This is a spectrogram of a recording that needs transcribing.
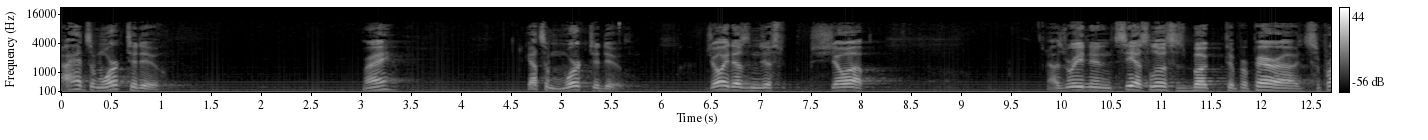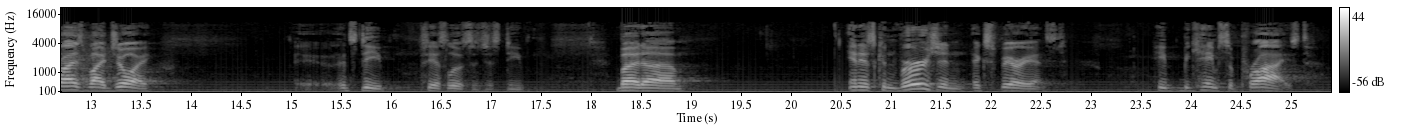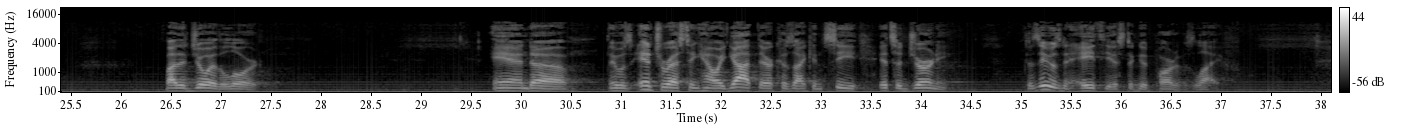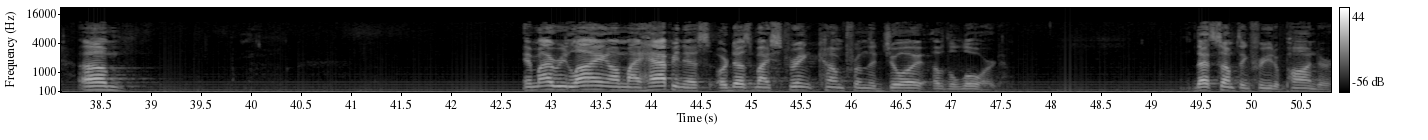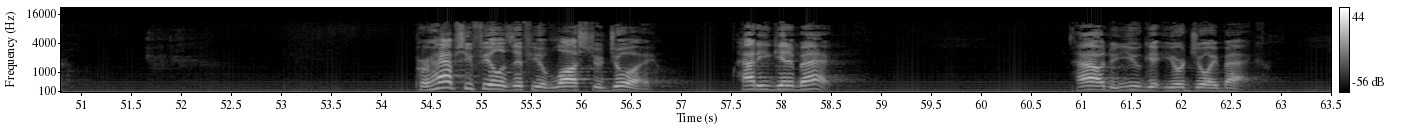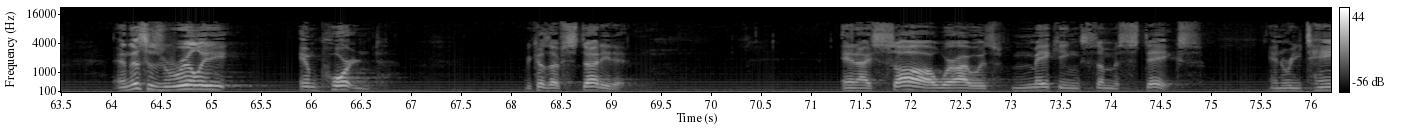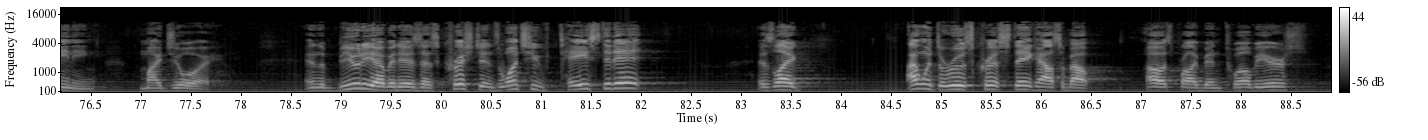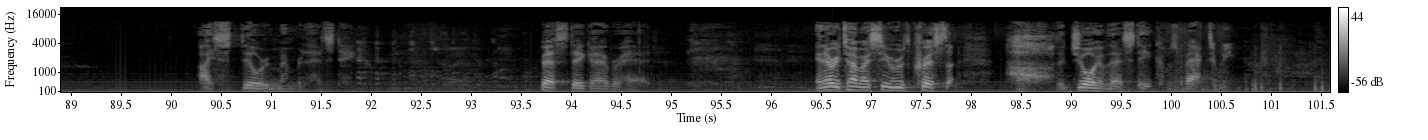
I had some work to do. Right? Got some work to do. Joy doesn't just show up. I was reading in C.S. Lewis's book to prepare a Surprised by Joy. It's deep. C.S. Lewis is just deep. But uh, in his conversion experience, he became surprised by the joy of the Lord. And uh, it was interesting how he got there because I can see it's a journey. Because he was an atheist a good part of his life. Um, am I relying on my happiness or does my strength come from the joy of the Lord? That's something for you to ponder. Perhaps you feel as if you have lost your joy. How do you get it back? How do you get your joy back? And this is really important because I've studied it. And I saw where I was making some mistakes in retaining my joy. And the beauty of it is, as Christians, once you've tasted it, it's like I went to Ruth's Chris Steakhouse about, oh, it's probably been 12 years. I still remember that steak. Best steak I ever had. And every time I see Ruth Chris, oh, the joy of that steak comes back to me.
